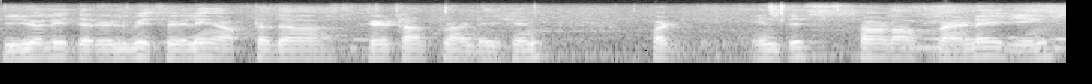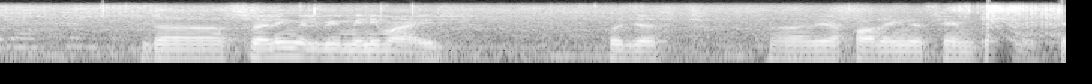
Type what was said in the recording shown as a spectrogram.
Usually there will be swelling after the hair transplantation, but in this sort of bandaging, the swelling will be minimized. So just uh, we are following the same technique.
